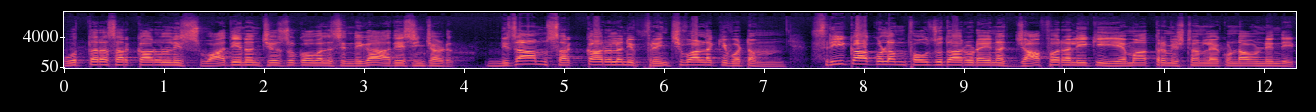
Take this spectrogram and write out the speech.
ఉత్తర సర్కారుల్ని స్వాధీనం చేసుకోవలసిందిగా ఆదేశించాడు. నిజాం సర్కారులని ఫ్రెంచ్ వాళ్ళకివ్వటం శ్రీకాకుళం ఫౌజుదారుడైన జాఫర్ అలీకి ఏమాత్రం ఇష్టం లేకుండా ఉండింది.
